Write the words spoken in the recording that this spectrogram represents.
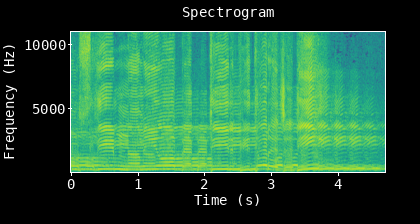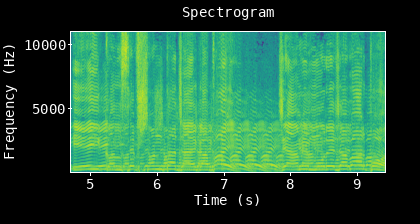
মুসলিম নামীয় ব্যক্তির ভিতরে যদি এই কনসেপশনটা জায়গা পায় যে আমি মরে যাবার পর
